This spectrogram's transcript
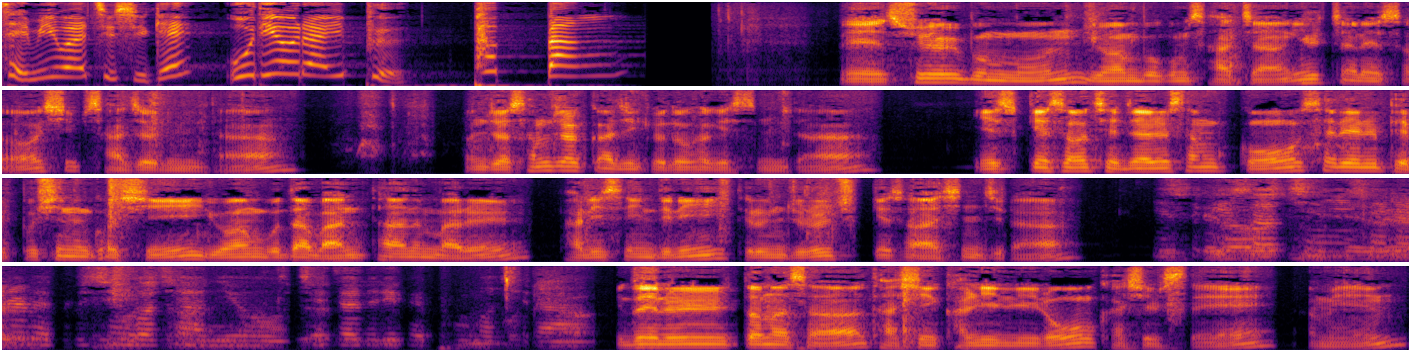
재미와 지식의 오디오 라이프 팟빵 네, 수요일 본문 요한복음 4장 1절에서 14절입니다. 먼저 3절까지 교독하겠습니다. 예수께서 제자를 삼고 세례를 베푸시는 것이 요한보다 많다 하는 말을 바리새인들이 들은 줄을 주께서 아신지라 예수께서 친히 세례를 베푸신 것이 아니요 제자들이 베푼 것이라. 유대를 떠나사 다시 갈릴리로 가실새. 아멘.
